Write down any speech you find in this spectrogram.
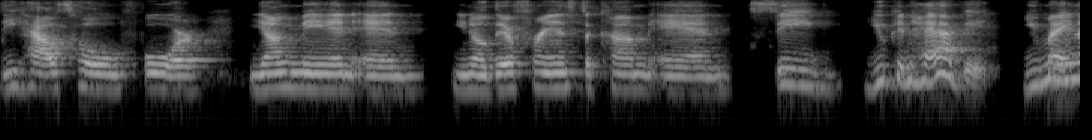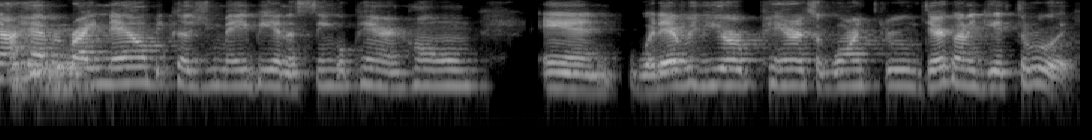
the household for young men and you know their friends to come and see you can have it. You may not have it right now because you may be in a single parent home and whatever your parents are going through they're going to get through it.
